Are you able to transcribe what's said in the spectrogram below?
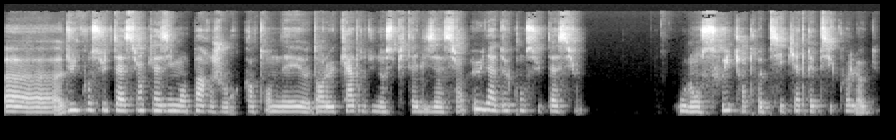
euh, d'une consultation quasiment par jour quand on est dans le cadre d'une hospitalisation, une à deux consultations, où l'on switch entre psychiatre et psychologue.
